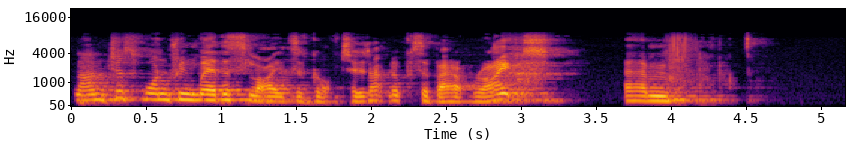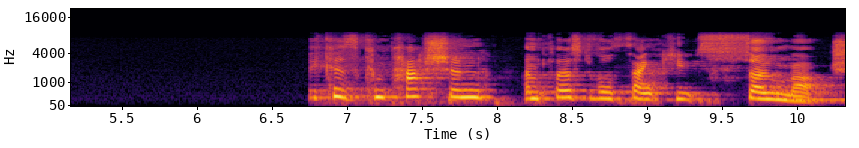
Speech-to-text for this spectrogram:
And I'm just wondering where the slides have got to. That looks about right. Um, because compassion, and first of all, thank you so much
